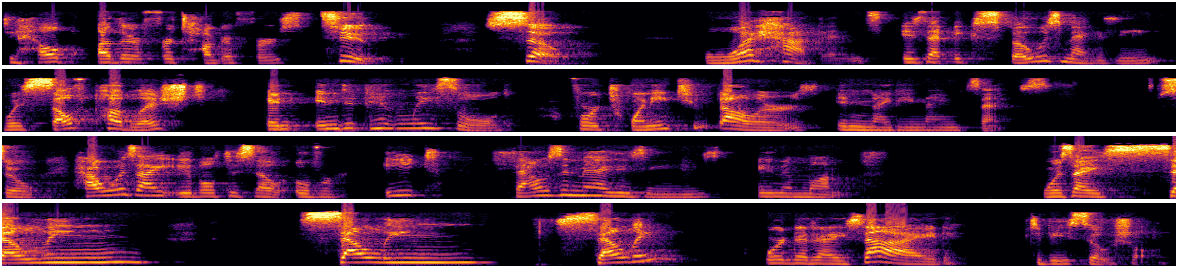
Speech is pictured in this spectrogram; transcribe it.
to help other photographers too. So what happens is that Exposed magazine was self published and independently sold for $22.99. So, how was I able to sell over 8,000 magazines in a month? Was I selling, selling, selling, or did I decide to be social?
